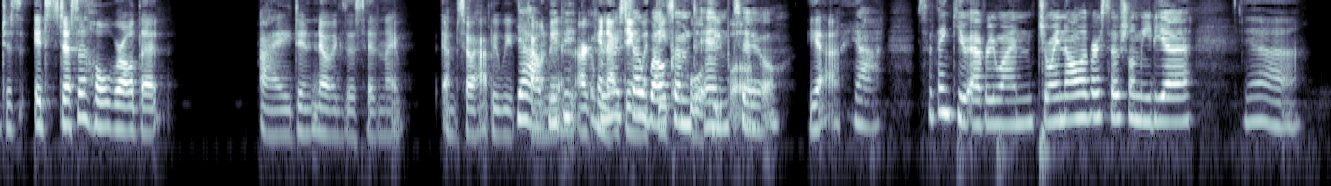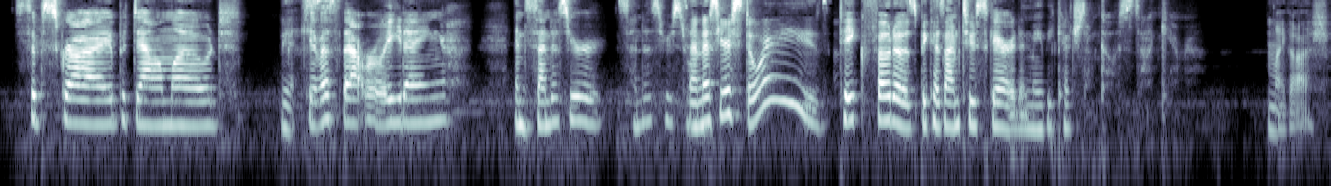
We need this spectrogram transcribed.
just, it's just a whole world that I didn't know existed. And I am so happy we've Yeah, found we it and are connecting so with welcomed these cool in people. too. Yeah. Yeah. So thank you, everyone. Join all of our social media. Yeah. Subscribe, download, Yes. give us that rating, and send us your send us your story. Send us your stories. Take photos because I'm too scared, and maybe catch some ghosts on camera. Oh my gosh.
